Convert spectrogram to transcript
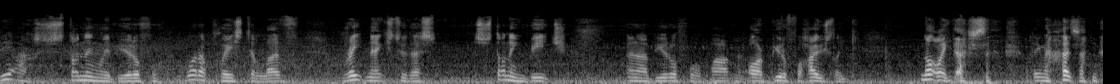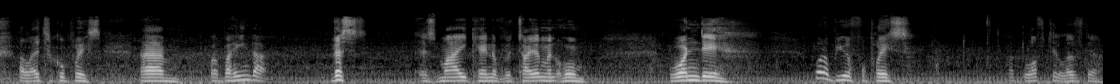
They are stunningly beautiful. What a place to live, right next to this stunning beach in a beautiful apartment or beautiful house like not like this. I think that's an electrical place. Um, but behind that this is my kind of retirement home. One day what a beautiful place. I'd love to live there.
